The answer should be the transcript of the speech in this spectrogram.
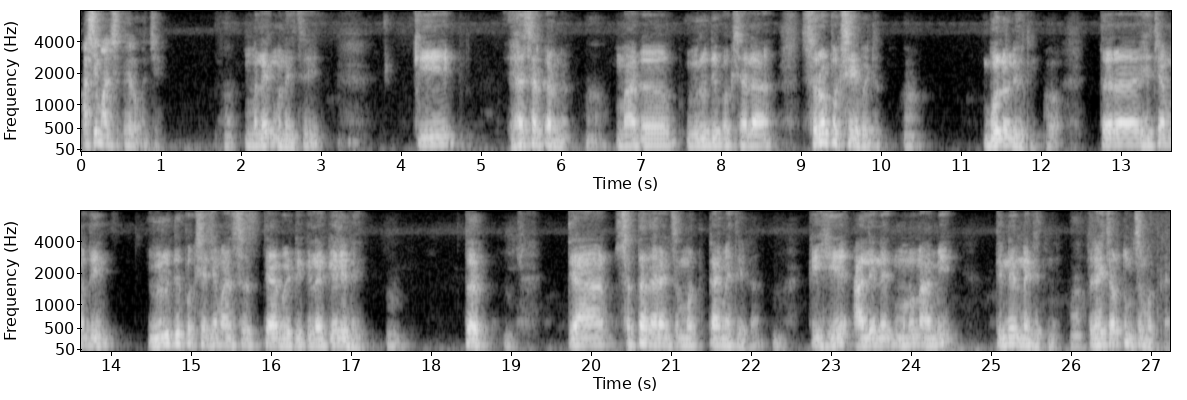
अशी मानसिकता आहे लोकांची. मला एक म्हणायचं आहे की ह्या सरकारनं माग विरोधी पक्षाला सर्व पक्षीय बैठक बोलवली होती. हो. तर ह्याच्यामध्ये विरोधी पक्षाचे माणसं त्या बैठकीला गेले नाहीत. हम्म. तर त्या सत्ताधाऱ्यांचं मत काय माहिती आहे का की हे आले नाहीत म्हणून आम्ही ते निर्णय घेत नाही. तर ह्याच्यावर तुमचं मत काय?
